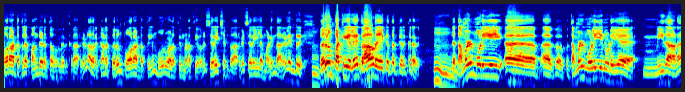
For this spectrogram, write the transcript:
போராட்டத்தில் பங்கெடுத்தவர்கள் இருக்கிறார்கள். அதற்கான பெரும் போராட்டத்தையும் ஊர்வலத்தையும் நடத்தியவர்கள் சிறை சென்றார்கள் சிறையில மடிந்தார்கள் என்று பெரும் பட்டியலே திராவிட இயக்கத்திற்கு இருக்கிறது. இந்த தமிழ் மொழியை தமிழ் மொழியினுடைய மீதான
